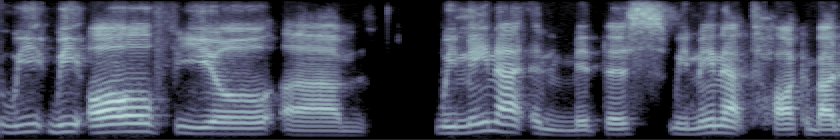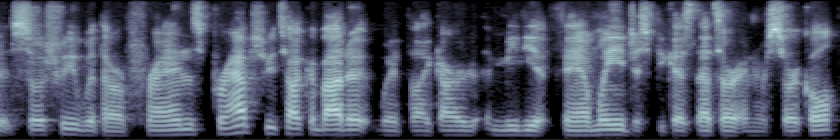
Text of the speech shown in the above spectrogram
we we all feel um, we may not admit this. We may not talk about it socially with our friends. Perhaps we talk about it with like our immediate family, just because that's our inner circle.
